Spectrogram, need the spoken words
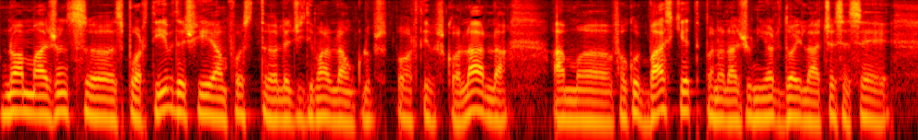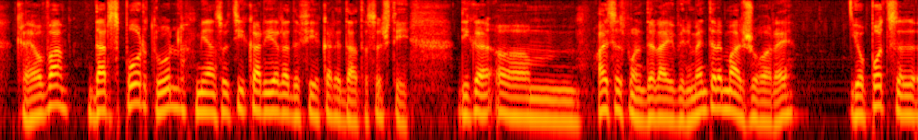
nu am ajuns uh, sportiv, deși am fost uh, legitimat la un club sportiv școlar, la, am uh, făcut basket până la junior 2 la CSS Craiova, dar sportul mi-a însoțit cariera de fiecare dată, să știi. Adică, um, hai să spun, de la evenimentele majore, eu pot să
